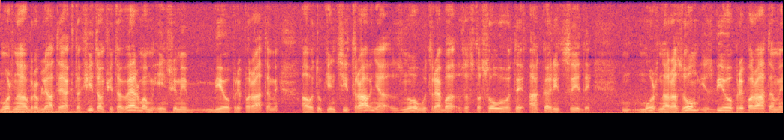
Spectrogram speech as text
можна обробляти актофітом, фітовермом, іншими біопрепаратами. А от у кінці травня знову треба застосовувати акаріциди. Можна разом із біопрепаратами,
